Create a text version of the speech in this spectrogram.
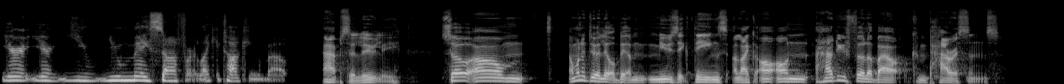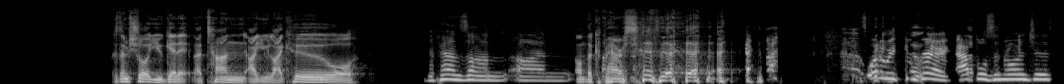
you're you're you you may suffer like you're talking about. Absolutely. So um i want to do a little bit of music things like on, how do you feel about comparisons? Because i'm sure you get it a ton. Are you like who or? Depends on on on the comparison. What are we comparing apples and oranges?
